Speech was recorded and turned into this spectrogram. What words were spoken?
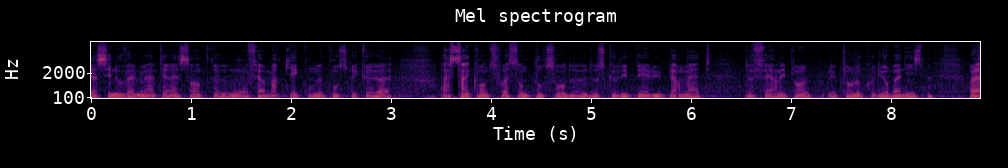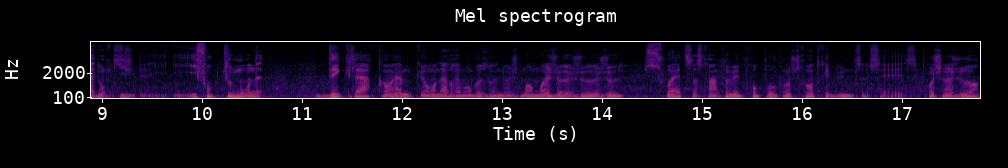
assez nouvelles mais intéressantes où on fait remarquer qu'on ne construit que à 50-60% de, ce que les PLU permettent de faire, les plans, les plans locaux d'urbanisme. Voilà, donc il, faut que tout le monde déclare quand même qu'on a vraiment besoin de logements. Moi, je, souhaite, ce sera un peu mes propos quand je serai en tribune ces, ces prochains jours,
